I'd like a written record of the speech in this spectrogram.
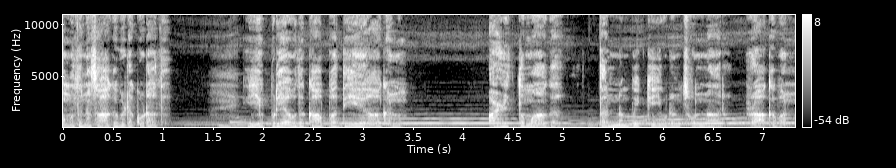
அமுதனை சாக விடக்கூடாது. எப்படியாவது காப்பாற்றியே ஆகணும். அழுத்தமாக தன்னம்பிக்கையுடன் சொன்னார் ராகவன்.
